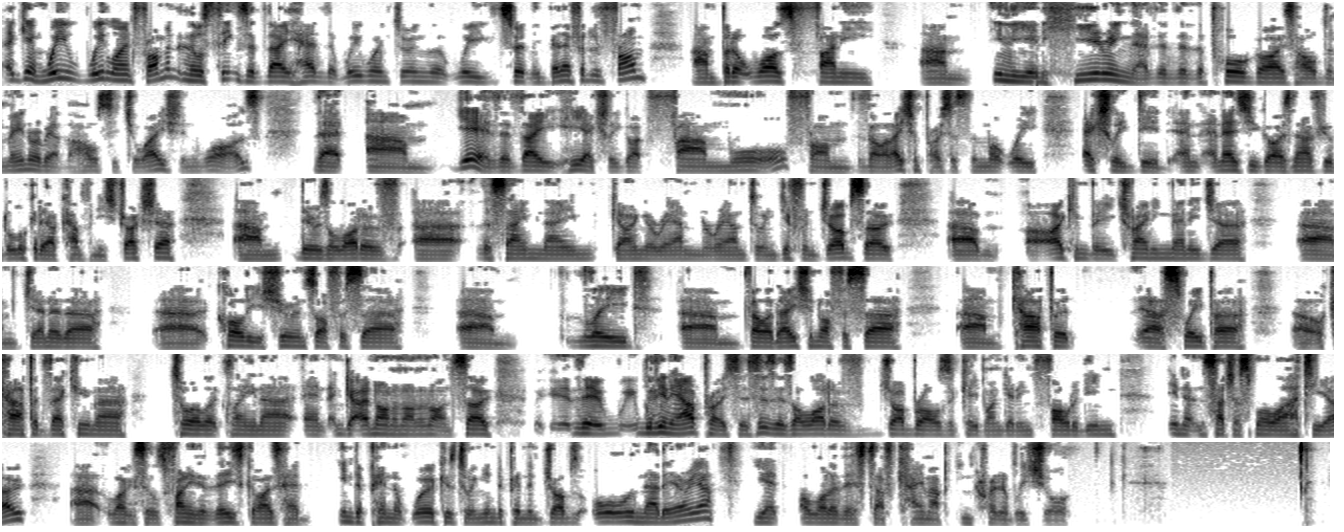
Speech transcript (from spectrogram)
again we we learned from it, and there was things that they had that we weren't doing that we certainly benefited from. Um, but it was funny um, in the end, hearing that, the, the, the, poor guy's whole demeanor about the whole situation was that, um, yeah, that they he actually got far more from the validation process than what we actually did. And and as you guys know, if you were to look at our company structure, um, there is a lot of uh, the same name going around and around doing different jobs. So um, I can be training manager, um, janitor, uh, quality assurance officer, um, lead um, validation officer, um, carpet uh, sweeper uh, or carpet vacuumer, toilet cleaner, and, and going on and on and on. So within our processes, there's a lot of job roles that keep on getting folded in in, in such a small RTO. Uh, like I said, it was funny that these guys had independent workers doing independent jobs all in that area, yet a lot of their stuff came up incredibly short.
